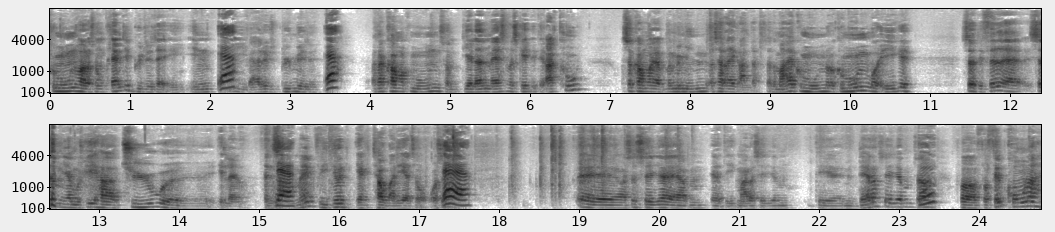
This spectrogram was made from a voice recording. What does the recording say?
kommunen holder sådan nogle plantebyttedage inde Ja. i Værløs bymidte. Ja, Og der kommer kommunen, som de har lavet en masse forskellige, det er ret cool. Så kommer jeg med mine, og så er der ikke andre. Så er der mig og kommunen, og kommunen må ikke. Så det fede er, selvom jeg måske har 20 øh, et eller andet, den Ja. samme, ikke? fordi det, er jeg tager jo bare det her til over. Så. ja, ja. Øh, og så sælger jeg dem. Ja, det er ikke mig, der sælger dem. Det er min datter, der sælger dem så. Mm. For, for 5 kroner.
